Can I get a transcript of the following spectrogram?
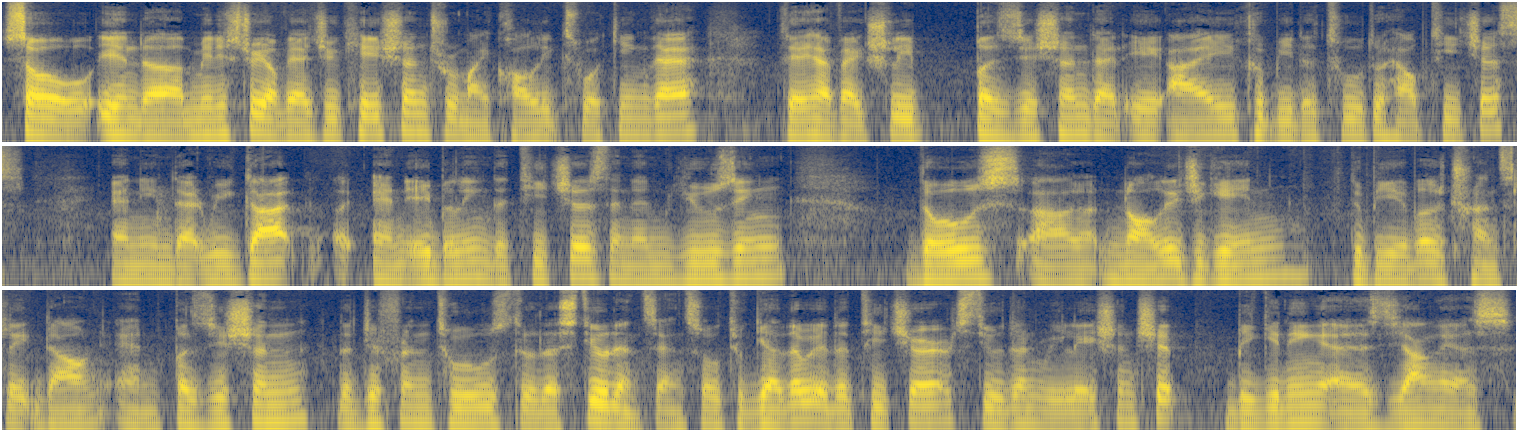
So in the Ministry of Education, through my colleagues working there, they have actually positioned that AI could be the tool to help teachers. And in that regard, uh, enabling the teachers and then using those uh, knowledge gain to be able to translate down and position the different tools to the students. And so, together with the teacher student relationship, beginning as young as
